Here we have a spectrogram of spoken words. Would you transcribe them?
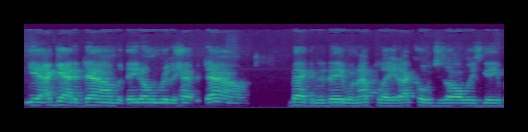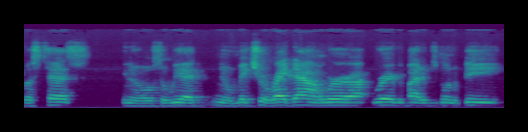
yeah, I got it down, but they don't really have it down. Back in the day when I played, our coaches always gave us tests you know, so we had, you know, make sure write down where where everybody was going to be,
